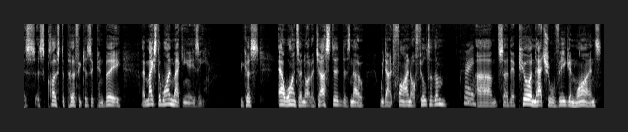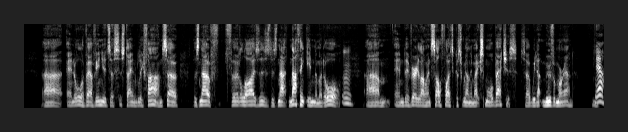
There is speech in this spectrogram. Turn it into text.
is as close to perfect as it can be. It makes the winemaking easy because our wines are not adjusted. There's no we don't fine or filter them. Right. Um, so they're pure, natural, vegan wines, uh, and all of our vineyards are sustainably farmed. So there's no f- fertilizers, there's not, nothing in them at all. Um, and they're very low in sulfites because we only make small batches, so we don't move them around. yeah.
